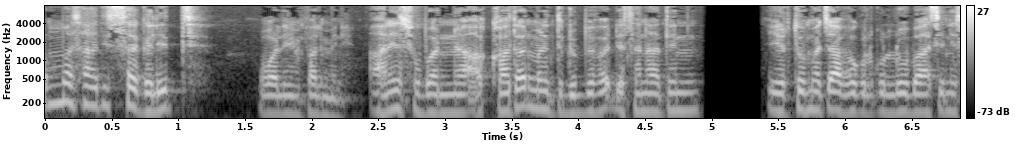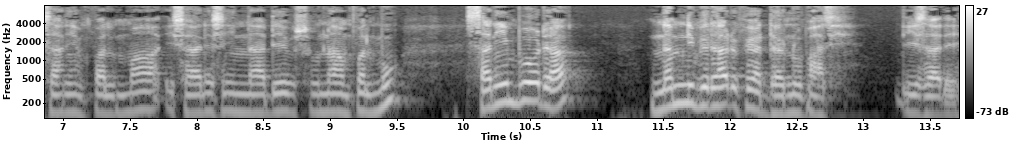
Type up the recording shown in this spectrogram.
amma sa'aatii sagalitti waliin falmine. Anis hubannaa akkaataan manitti dubbifadhe sanaatiin heertuu macaafa qulqulluu baasiin isaaniin falmaa isaanis naa deebisu naan falmu saniin booda namni biraa dhufee addaan nu baase dhiisaadhe.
